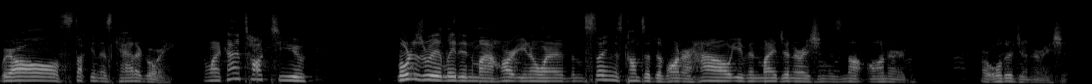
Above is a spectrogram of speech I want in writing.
We're all stuck in this category. And when I kind of talk to you, Lord has really laid it in my heart, you know, when I've been studying this concept of honor, how even my generation is not honored, our older generation.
